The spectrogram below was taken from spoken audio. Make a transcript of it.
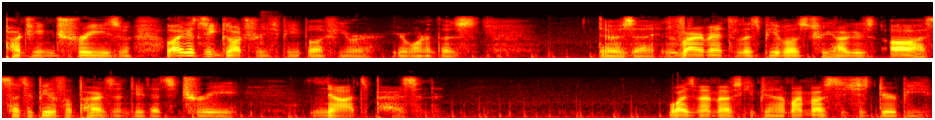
punching trees. Well, I guess you call trees people if you're you're one of those those uh, environmentalist people as tree huggers. Oh, such a beautiful person, dude. That's a tree, not a person. Why does my mouse keep doing that? My mouse is just derpy.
